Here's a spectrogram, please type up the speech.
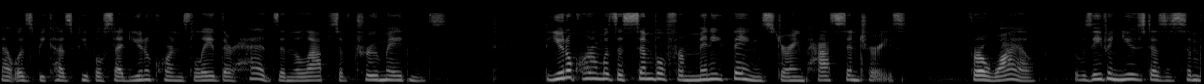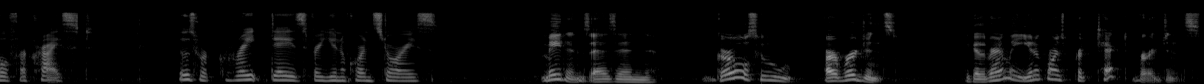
That was because people said unicorns laid their heads in the laps of true maidens. The unicorn was a symbol for many things during past centuries. For a while, it was even used as a symbol for Christ. Those were great days for unicorn stories. Maidens, as in girls who are virgins. Because apparently unicorns protect virgins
